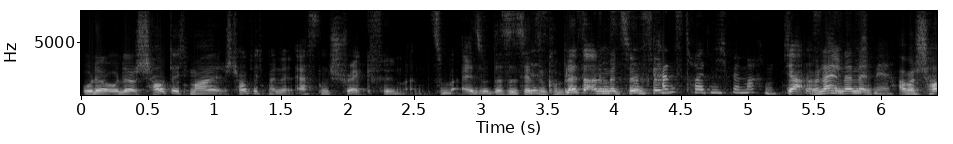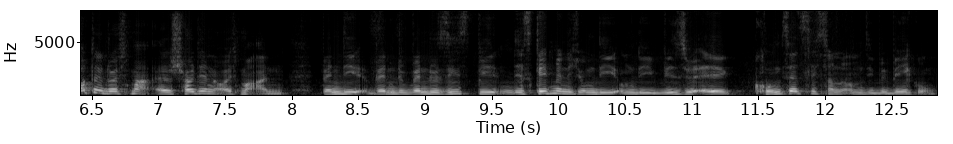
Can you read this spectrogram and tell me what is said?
oder, oder schaut euch mal, schaut euch mal den ersten Shrek-Film an. Zum, also das ist jetzt ein kompletter das, das, das Animationsfilm. kannst du heute nicht mehr machen. Ja, das aber nein, nein, nicht nein. Mehr. Aber schaut ihn euch mal, äh, schaut ihn euch mal an. Wenn, die, wenn, du, wenn du siehst, wie, es geht mir nicht um die, um die visuell grundsätzlich, sondern um die Bewegung.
